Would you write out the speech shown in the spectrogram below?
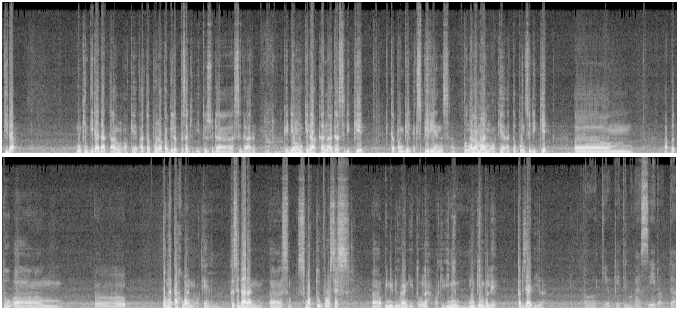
tidak mungkin tidak datang okey ataupun apabila pesakit itu sudah sedar uh-huh. okey dia mungkin akan ada sedikit kita panggil experience uh, pengalaman okey ataupun sedikit um, apa tu um, uh, pengetahuan okey hmm. kesedaran uh, sewaktu proses uh, peniduran itulah. Okey ini hmm. mungkin boleh terjadi lah okey okey. Terima kasih doktor.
